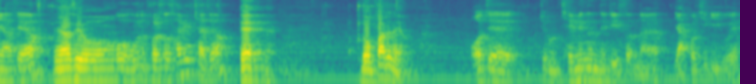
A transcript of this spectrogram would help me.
안녕하세요. 안녕하세요. 어, 오늘 벌써 3일차죠? 예. 너무 빠르네요. 어제 좀 재밌는 일이 있었나요? 약혼식 이후에?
